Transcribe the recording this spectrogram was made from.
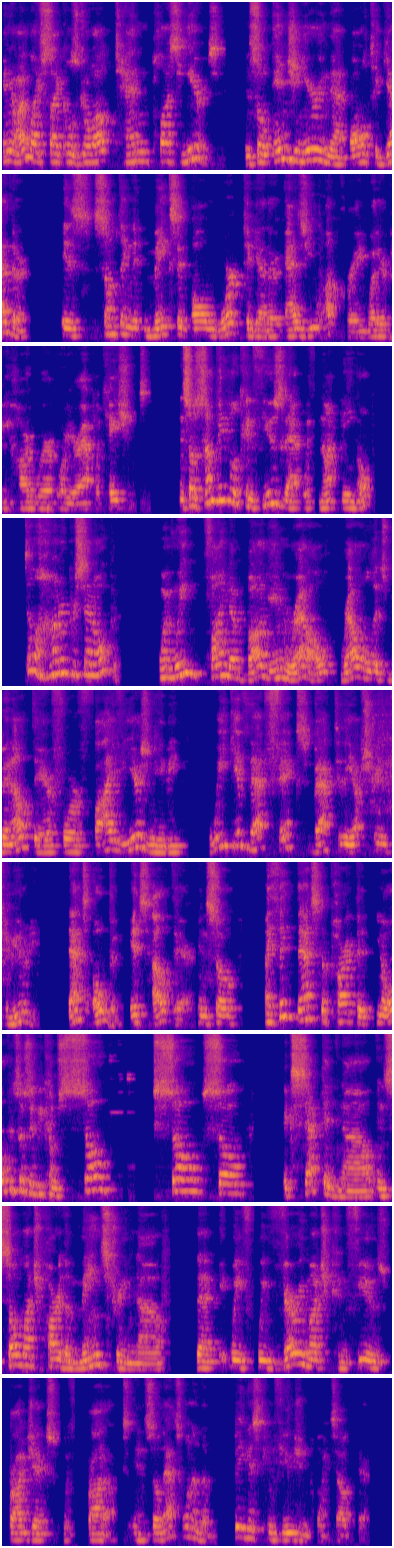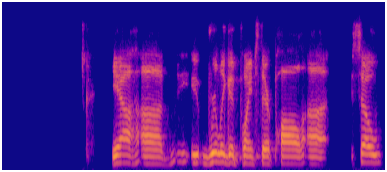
And you know, our life cycles go out 10 plus years. And so engineering that all together is something that makes it all work together as you upgrade, whether it be hardware or your applications. And so some people confuse that with not being open. Still 100% open. When we find a bug in RHEL, RHEL that's been out there for five years maybe, we give that fix back to the upstream community. That's open. It's out there. And so I think that's the part that, you know, open source has become so, so, so accepted now and so much part of the mainstream now that we've we've very much confused projects with products. And so that's one of the biggest confusion points out there. Yeah, uh, really good points there, Paul. Uh, so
